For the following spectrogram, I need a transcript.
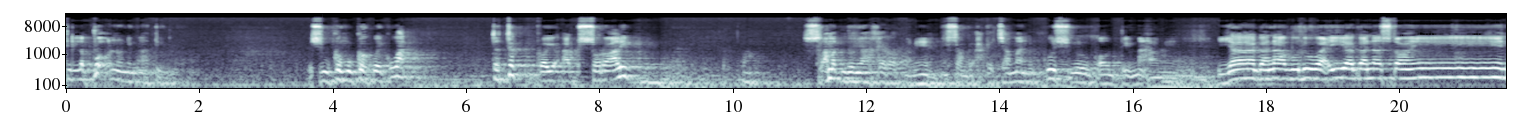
dilebokno ning ati. Wis muga-muga kowe kuat. Dedek kaya aksara alif. Selamat dunia akhirat. Amin. Sampai akhir zaman kusnul khotimah. Amin. Ya kana budu wa iya kana nasta'in.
